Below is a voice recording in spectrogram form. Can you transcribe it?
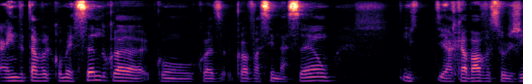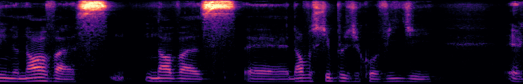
Ainda estava começando com a, com, com, a, com a vacinação e acabava surgindo novas, novas, é, novos tipos de Covid é,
